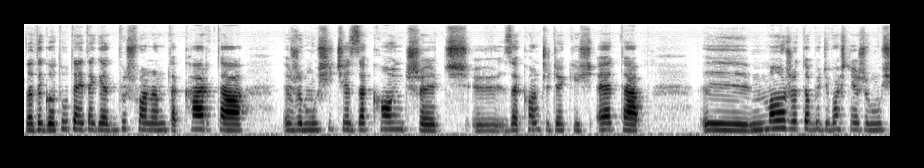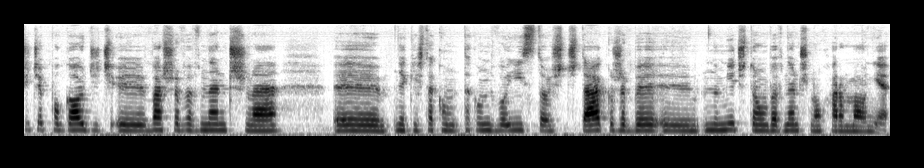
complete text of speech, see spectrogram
Dlatego tutaj, tak jak wyszła nam ta karta, że musicie zakończyć, y, zakończyć jakiś etap, może to być właśnie, że musicie pogodzić y, wasze wewnętrzne y, jakieś taką, taką dwoistość, tak, żeby y, no, mieć tą wewnętrzną harmonię.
